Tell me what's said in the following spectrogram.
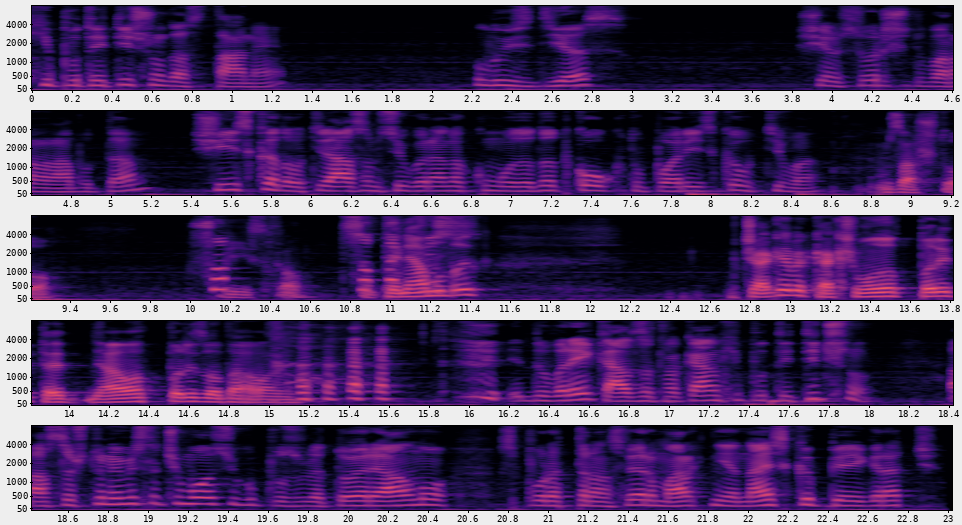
хипотетично да стане. Луис Диас ще им свърши добра работа. Ще иска да отида, аз съм сигурен, ако му дадат колкото пари иска, отива. Защо? Защото Би искал. са Те няма да... Чакай бе, как ще му дадат пари? Те нямат пари за даване. Е, Добре, казвам, затова казвам хипотетично. Аз също не мисля, че мога да си го позволя. Той е реално, според трансфер марк, ни е най-скъпия играч.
